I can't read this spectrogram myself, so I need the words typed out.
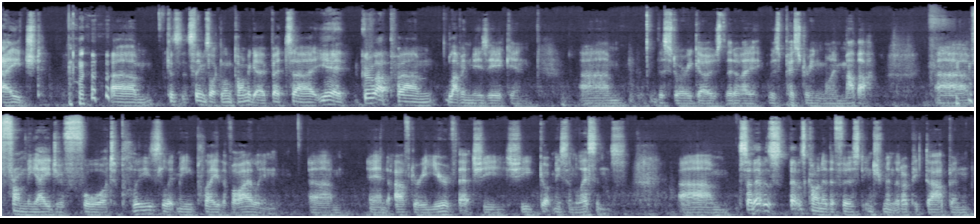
aged because it seems like a long time ago. But uh, yeah, grew up um, loving music, and um, the story goes that I was pestering my mother uh, from the age of four to please let me play the violin. Um, and after a year of that, she she got me some lessons. Um, so that was that was kind of the first instrument that I picked up, and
